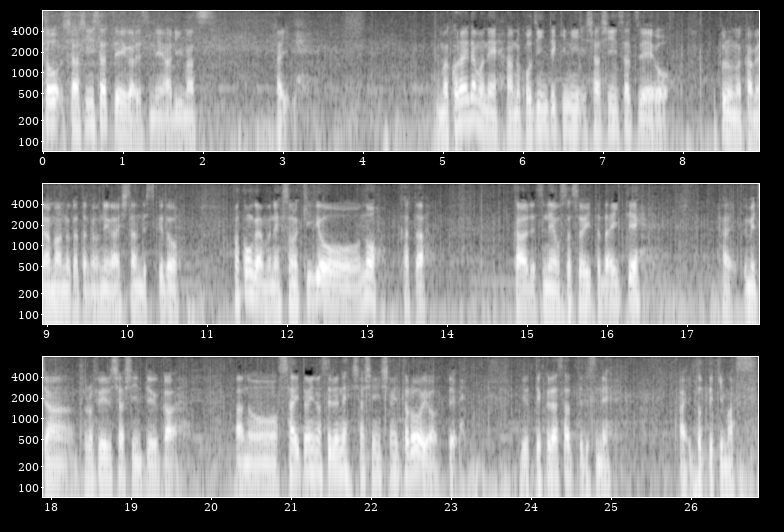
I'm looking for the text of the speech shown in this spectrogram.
と写真撮影がですねあります。はい。まあ、この間もねあの個人的に写真撮影をプロのカメラマンの方にお願いしたんですけど、まあ、今回もねその企業の方からですねお誘いいただいて、はい、梅ちゃんプロフィール写真というか、あのー、サイトに載せるね写真一緒に撮ろうよって言ってくださってですね、はい、撮ってきます。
